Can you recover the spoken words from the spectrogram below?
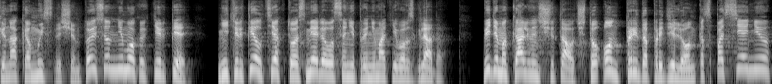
к инакомыслящим. То есть он не мог их терпеть, не терпел тех, кто осмеливался не принимать его взгляда. Видимо, Кальвин считал, что он предопределен к спасению,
